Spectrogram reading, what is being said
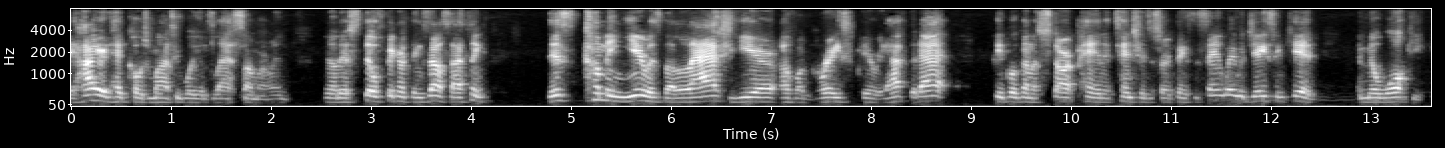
they hired head coach Monty Williams last summer, and you know they're still figuring things out. So I think this coming year is the last year of a grace period. After that, people are going to start paying attention to certain things. The same way with Jason Kidd in Milwaukee.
